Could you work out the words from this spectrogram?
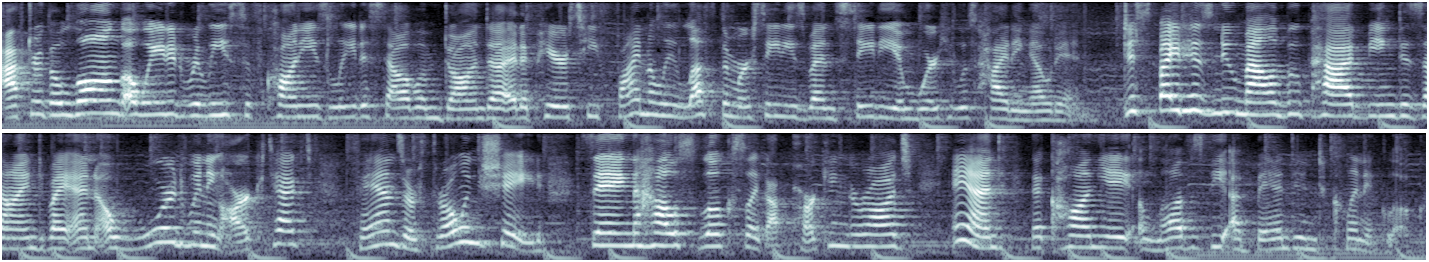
After the long-awaited release of Kanye's latest album, Donda, it appears he finally left the Mercedes-Benz Stadium where he was hiding out in. Despite his new Malibu pad being designed by an award-winning architect, fans are throwing shade, saying the house looks like a parking garage and that Kanye loves the abandoned clinic look.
